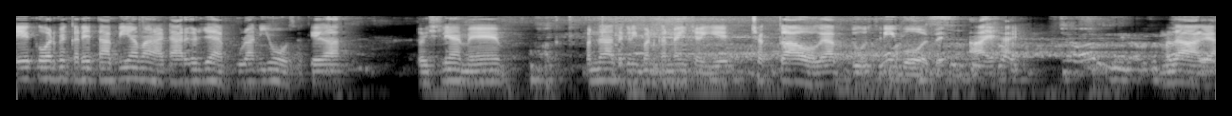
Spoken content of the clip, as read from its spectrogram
एक ओवर में करें तभी हमारा टारगेट जो है पूरा नहीं हो सकेगा। तो इसलिए हमें पंद्रह तकरीबन करना ही चाहिए। छक्का हो गया अब दूसरी बॉल पे। आए हाय। मज़ा आ गया।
